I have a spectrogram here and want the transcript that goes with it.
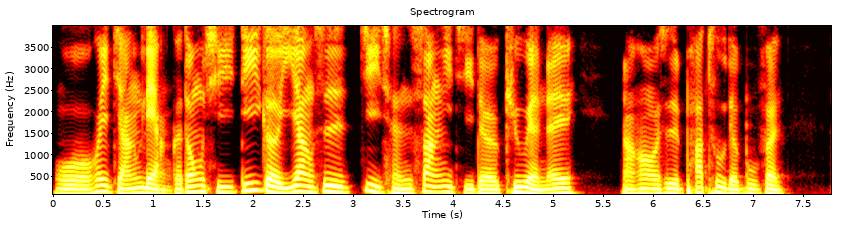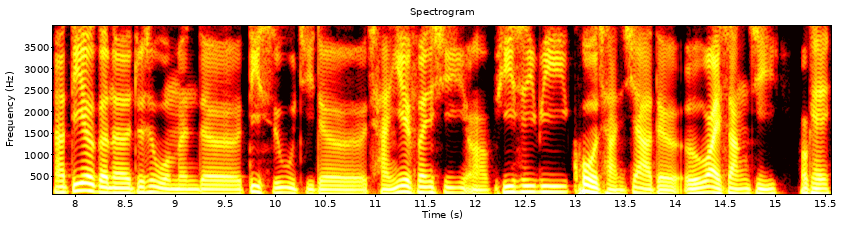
我会讲两个东西。第一个一样是继承上一集的 Q&A，然后是 Part Two 的部分。那第二个呢，就是我们的第十五集的产业分析啊，PCB 扩产下的额外商机。OK，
